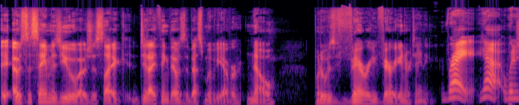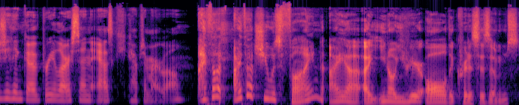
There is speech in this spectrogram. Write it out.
it, I was the same as you. I was just like, did I think that was the best movie ever? No, but it was very, very entertaining. Right. Yeah. What did you think of Brie Larson as Captain Marvel? I thought, I thought she was fine. I, uh, I, you know, you hear all the criticisms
